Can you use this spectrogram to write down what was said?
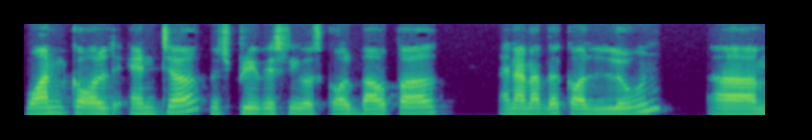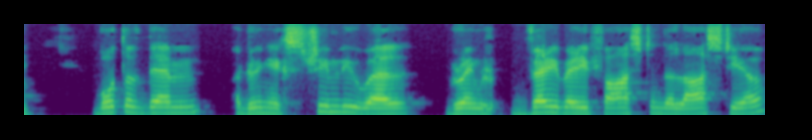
One called Enter, which previously was called Baupal, and another called Loon. Um, both of them are doing extremely well, growing very, very fast in the last year.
